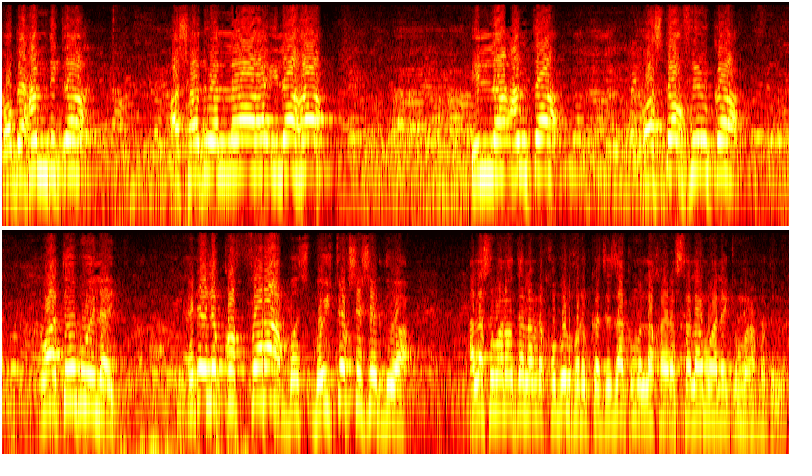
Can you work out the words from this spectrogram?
ওয়া বিহামদিকা, আশহাদু আল্লা ইলাহা ইল্লা আনতা ওয়াস্তাগফিরুকা ওয়া আতুবু ইলাইক। এটা হলো কফারা বৈঠক শেষের দোয়া। আল্লাহ তাআলা আমরা কবুল করুক। জাযাকুমুল্লাহ খাইর আসসালামু আলাইকুম রাহমাতুল্লাহ।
